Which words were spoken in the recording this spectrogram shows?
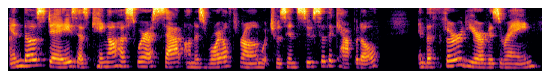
In those days, as King Ahasuerus sat on his royal throne, which was in Susa, the capital, in the third year of his reign,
